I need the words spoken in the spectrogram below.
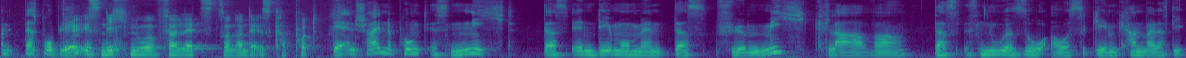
Und das Problem der ist, ist nicht nur verletzt, sondern der ist kaputt. Der entscheidende Punkt ist nicht, dass in dem Moment das für mich klar war, dass es nur so ausgehen kann, weil das die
